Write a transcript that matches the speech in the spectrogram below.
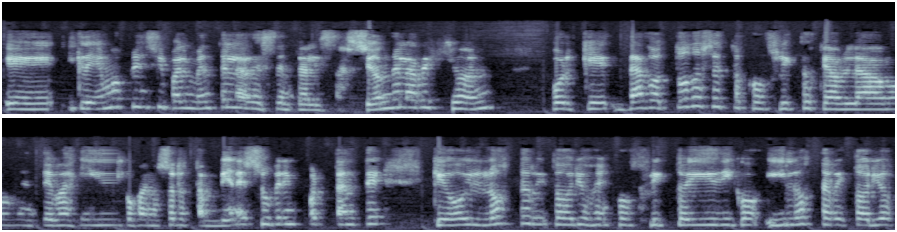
eh, y creemos principalmente en la descentralización de la región, porque dado todos estos conflictos que hablábamos en temas hídricos, para nosotros también es súper importante que hoy los territorios en conflicto hídrico y los territorios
